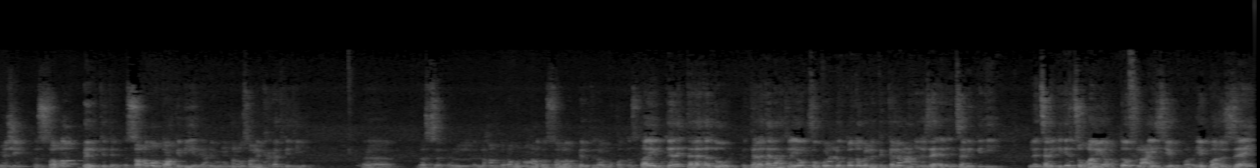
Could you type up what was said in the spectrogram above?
ماشي؟ الصلاة بالكتاب. الصلاة موضوع كبير يعني ممكن نصلي بحاجات كتير. آه بس ال- اللي هنجربه النهارده الصلاة بالكتاب المقدس. طيب غير الثلاثه دول الثلاثه اللي هتلاقيهم في كل الكتب اللي بتتكلم عن غذاء الإنسان الجديد. الإنسان الجديد صغير طفل عايز يكبر. يكبر إزاي؟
